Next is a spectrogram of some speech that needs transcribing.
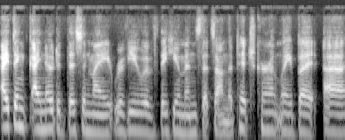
I think I noted this in my review of the humans that's on the pitch currently, but uh,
